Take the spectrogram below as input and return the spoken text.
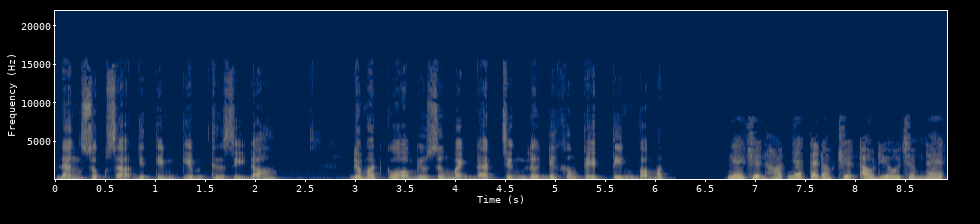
đang sục sạo như tìm kiếm thứ gì đó. Đôi mắt của miêu sư mạnh đạt chừng lớn nhưng không thể tin vào mắt. Nghe chuyện hot nhất tại đọc truyện audio.net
